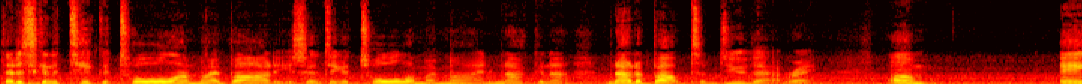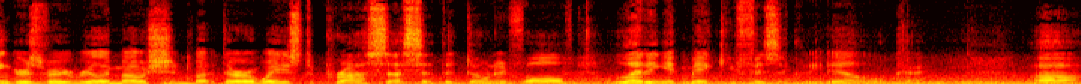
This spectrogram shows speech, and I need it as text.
that it's going to take a toll on my body. It's going to take a toll on my mind. I'm not gonna, I'm not about to do that, right? Um, anger is very real emotion, but there are ways to process it that don't involve letting it make you physically ill. Okay. Uh,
